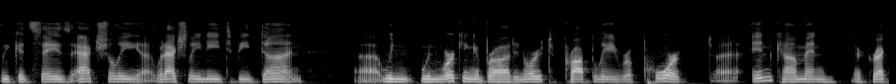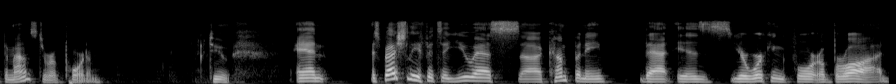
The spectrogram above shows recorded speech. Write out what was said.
we could say is actually uh, would actually need to be done uh, when when working abroad in order to properly report uh, income and the correct amounts to report them to. And especially if it's a U.S. Uh, company that is you're working for abroad,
